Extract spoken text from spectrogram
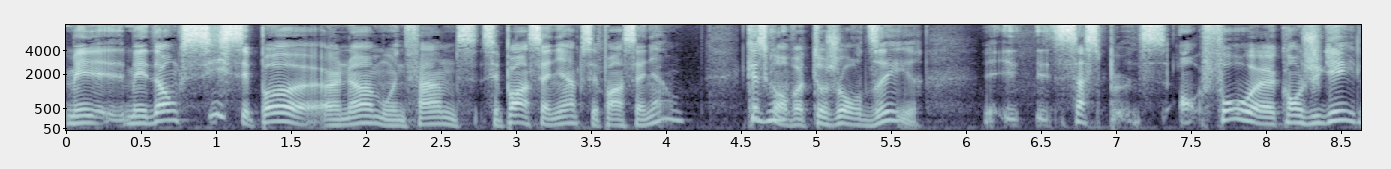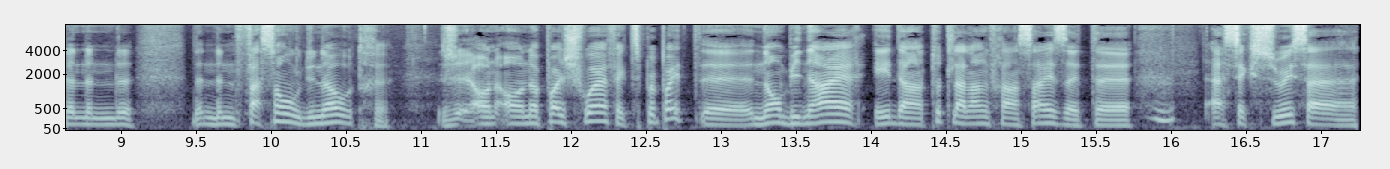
mais, mais, mais donc, si c'est pas un homme ou une femme, c'est pas enseignant c'est pas enseignante, qu'est-ce Mhm. qu'on va toujours dire? Ça se peut. Il faut euh, conjuguer d'une façon ou d'une autre. Je- on n'a pas le choix. Fait que tu peux pas être euh, non-binaire et dans toute la langue française être euh, Mhm. asexué. Ça,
